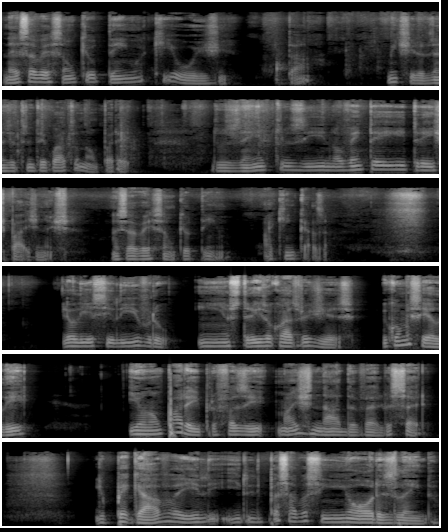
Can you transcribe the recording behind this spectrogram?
nessa versão que eu tenho aqui hoje, tá? Mentira, 234 não, peraí. 293 páginas nessa versão que eu tenho aqui em casa. Eu li esse livro em uns três ou quatro dias. Eu comecei a ler e eu não parei para fazer mais nada, velho, é sério. Eu pegava ele e ele passava assim horas lendo.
